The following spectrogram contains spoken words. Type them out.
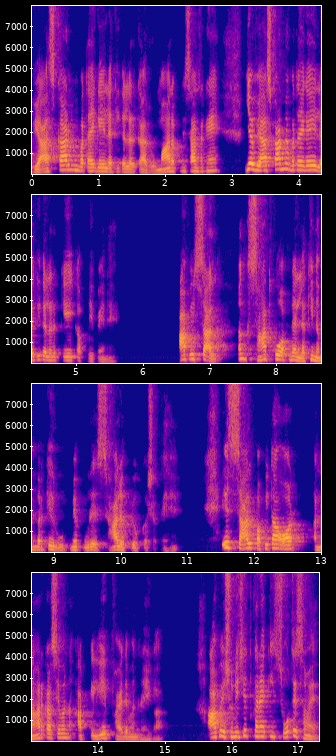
व्यास कार्ड में बताए गए लकी कलर का रुमाल अपने साथ रखें या व्यास कार्ड में बताए गए लकी कलर के कपड़े पहने। आप इस साल अंक सात को अपने लकी नंबर के रूप में पूरे साल उपयोग कर सकते हैं। इस साल पपीता और अनार का सेवन आपके लिए फ़ायदेमंद रहेगा। आप ये सुनिश्चित करें कि सोते समय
